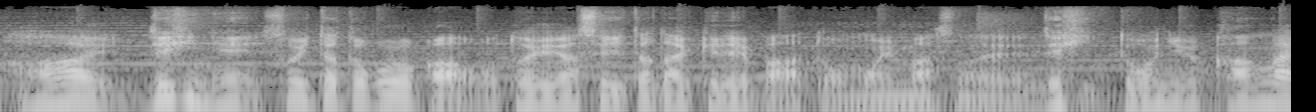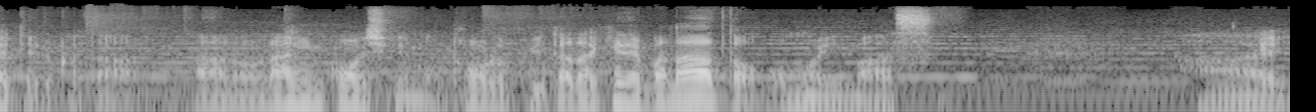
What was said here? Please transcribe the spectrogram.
はい。ぜひね、そういったところからお問い合わせいただければと思いますので、ぜひ導入考えている方、あの、LINE 公式にも登録いただければなと思います。はい。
